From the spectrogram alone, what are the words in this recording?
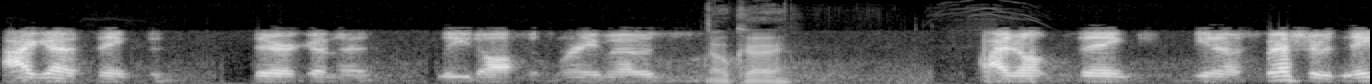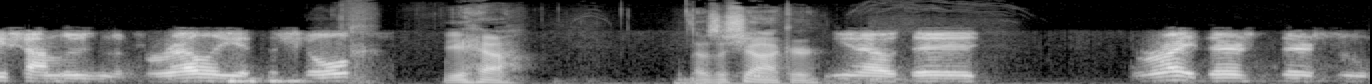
I got to think that they're going to lead off with Ramos. Okay. I don't think, you know, especially with Nahshon losing to Pirelli at the Schultz, Yeah. That was a shocker. you know, the right there's there's some,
